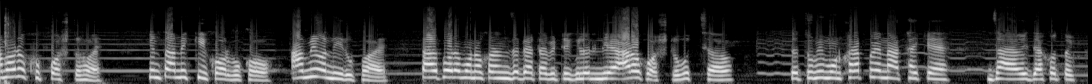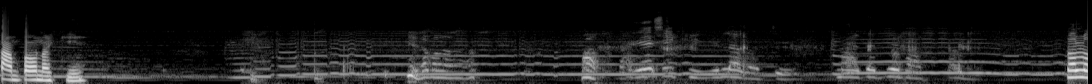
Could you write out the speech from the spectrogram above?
আমারও খুব কষ্ট হয়। কিন্তু আমি কি করব কও? আমিও নিরুপায়। তারপরে মনে করেন যে বেটা বেটি গুলো নিয়ে আরও কষ্ট, বুঝছ? তো তুমি মন খারাপ করে না থাকে যা ওই দেখো তো কাম পাও নাকি। চলো,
